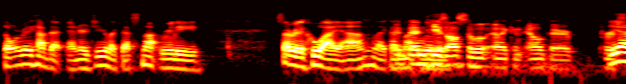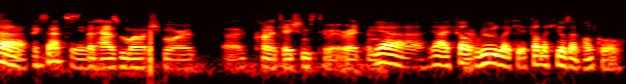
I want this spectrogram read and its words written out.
don't really have that energy like that's not really it's not really who i am like I'm and, and really, he's also like an elder person. Yeah, exactly. That has much more uh, connotations to it, right? Than, yeah yeah i felt Yeah. rude like it felt like he was an uncle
